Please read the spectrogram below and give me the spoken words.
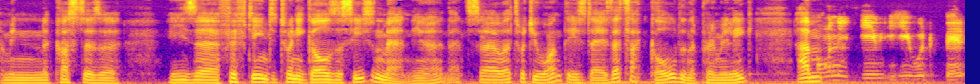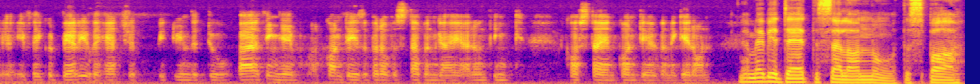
I mean, Acosta's a he's a 15 to 20 goals a season man. You know, that's uh, that's what you want these days. That's like gold in the Premier League. Um, Only he, he would if they could bury the hatchet between the two. But I think uh, Conte is a bit of a stubborn guy. I don't think Costa and Conte are going to get on. yeah, maybe a day at the salon or at the spa.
